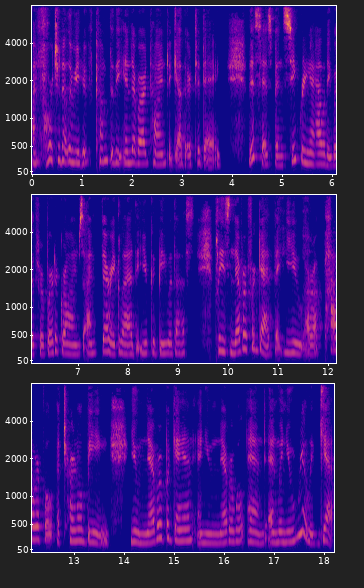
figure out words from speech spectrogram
Unfortunately, we have come to the end of our time together today. This has been Seek Reality with Roberta Grimes. I'm very glad that you could be with us. Please never forget that you are a powerful, eternal being. You never began and you never will end. And when you really get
